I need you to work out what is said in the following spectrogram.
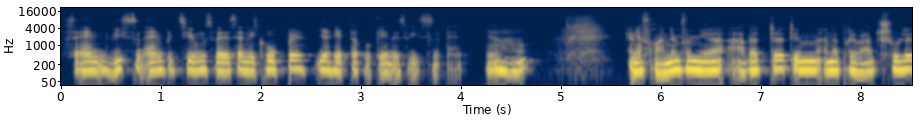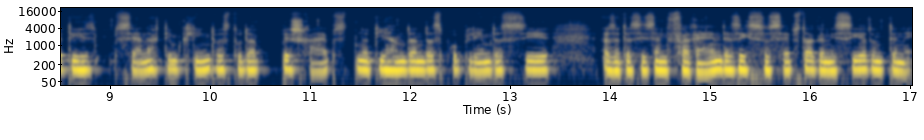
sein Wissen ein, beziehungsweise eine Gruppe ihr heterogenes Wissen ein. Ja. Eine ja. Freundin von mir arbeitet in einer Privatschule, die sehr nach dem klingt, was du da beschreibst. Nur die haben dann das Problem, dass sie, also das ist ein Verein, der sich so selbst organisiert und, den,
